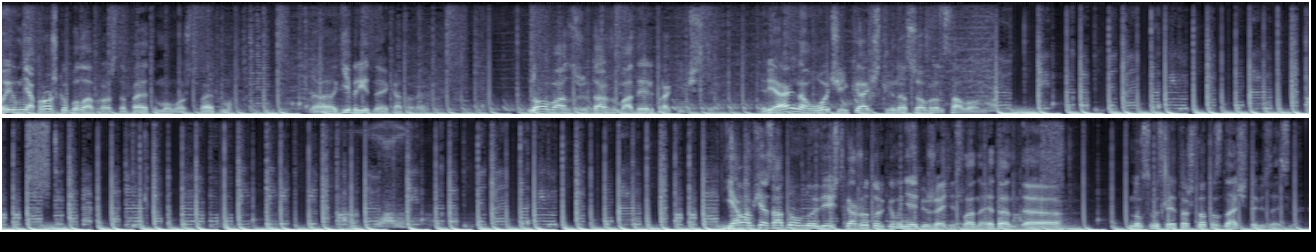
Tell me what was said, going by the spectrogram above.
Ну и у меня прошка была просто, поэтому, может, поэтому. Э, гибридная, которая. Но у вас же та же модель практически. Реально очень качественно собран салон. Я вам сейчас одну умную вещь скажу, только вы не обижайтесь, ладно? Это, э, ну, в смысле, это что-то значит обязательно.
